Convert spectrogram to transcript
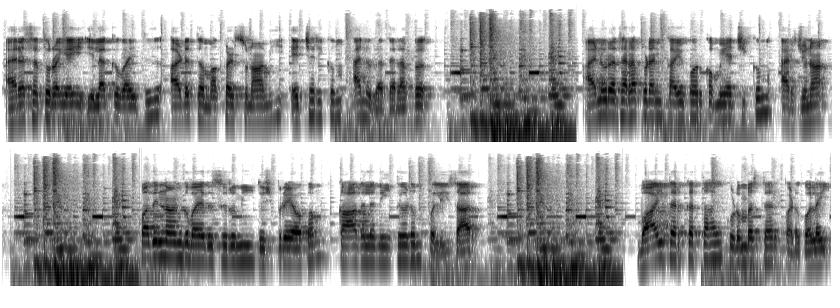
அரச துறையை இலக்கு வைத்து அடுத்த மக்கள் சுனாமி எச்சரிக்கும் அனுர தரப்பு. அனுர தரப்புடன் கைகோர்க்க முயற்சிக்கும் அர்ஜுனா. பதினான்கு வயது சிறுமி துஷ்பிரயோகம் காதலனை தேடும் போலீசார். வாய் தர்க்கத்தால் குடும்பஸ்தர் படுகொலை.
